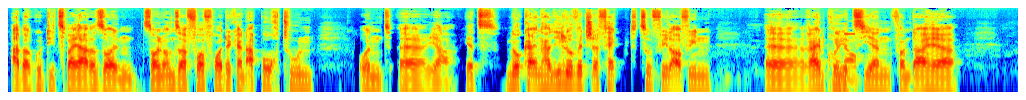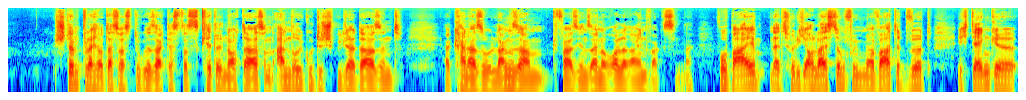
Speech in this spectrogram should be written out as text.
Aber gut, die zwei Jahre sollen, sollen unserer Vorfreude keinen Abbruch tun. Und äh, ja, jetzt nur kein Halilovic-Effekt, zu viel auf ihn äh, reinprojizieren. Genau. Von daher stimmt vielleicht auch das, was du gesagt hast, dass Kittel noch da ist und andere gute Spieler da sind. Da kann er so langsam quasi in seine Rolle reinwachsen. Ne? Wobei natürlich auch Leistung von ihm erwartet wird. Ich denke,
